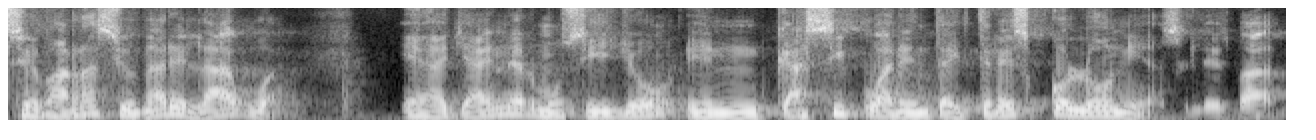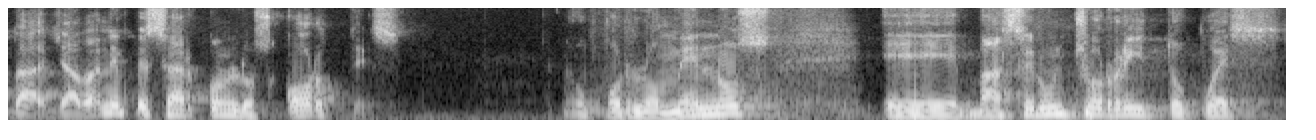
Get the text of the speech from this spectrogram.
se va a racionar el agua eh, allá en Hermosillo, en casi 43 colonias, les va, ya van a empezar con los cortes, o por lo menos eh, va a ser un chorrito, pues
